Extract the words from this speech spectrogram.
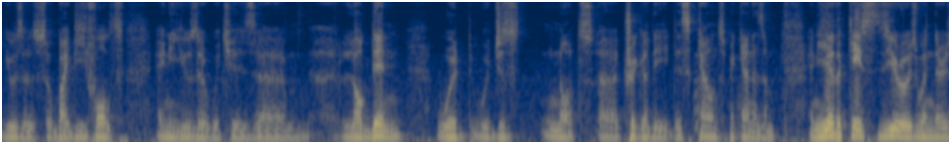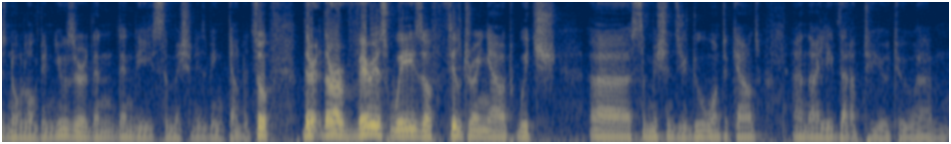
users. So by default any user which is um, logged in would would just not uh, trigger the this counts mechanism. And here the case zero is when there is no logged in user then then the submission is being counted. So there there are various ways of filtering out which uh, submissions you do want to count and I leave that up to you to um,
